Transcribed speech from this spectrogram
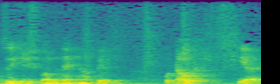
उसी चीज़ को हमने यहाँ पे पुट आउट किया है।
